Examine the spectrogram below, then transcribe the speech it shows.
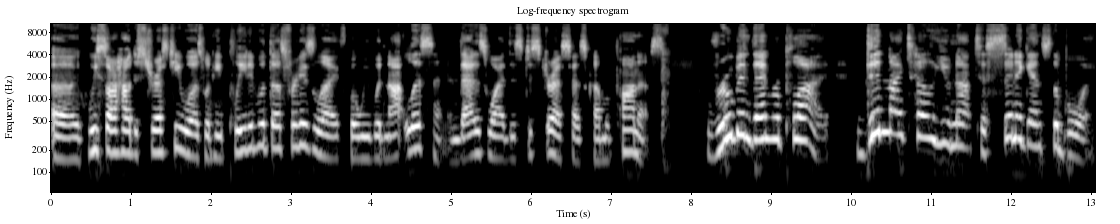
uh, we saw how distressed he was when he pleaded with us for his life, but we would not listen, and that is why this distress has come upon us. Reuben then replied, Didn't I tell you not to sin against the boy?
